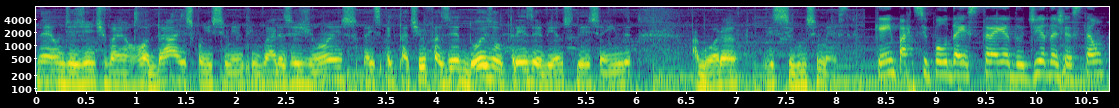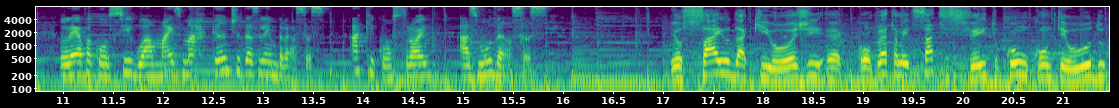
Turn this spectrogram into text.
né, onde a gente vai rodar esse conhecimento em várias regiões. A expectativa é fazer dois ou três eventos desse ainda, agora nesse segundo semestre. Quem participou da estreia do Dia da Gestão leva consigo a mais marcante das lembranças, a que constrói as mudanças. Eu saio daqui hoje é, completamente satisfeito com o conteúdo,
